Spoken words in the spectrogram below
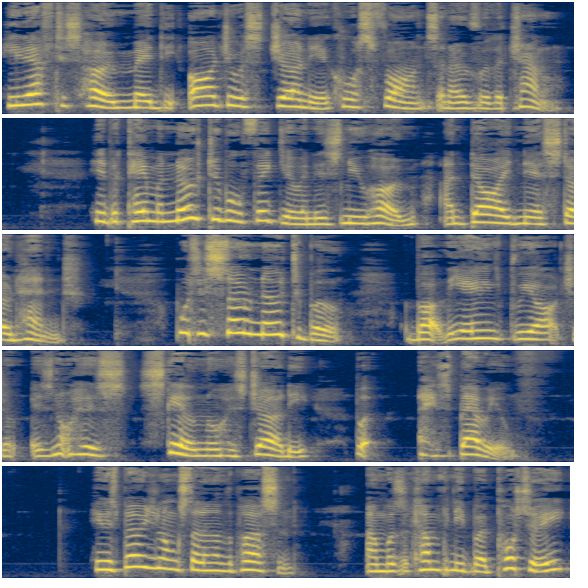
he left his home, made the arduous journey across France and over the Channel. He became a notable figure in his new home and died near Stonehenge. What is so notable about the Amesbury archer is not his skill nor his journey, but his burial. He was buried alongside another person and was accompanied by pottery,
